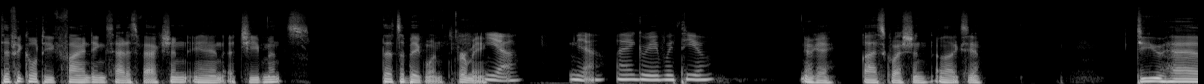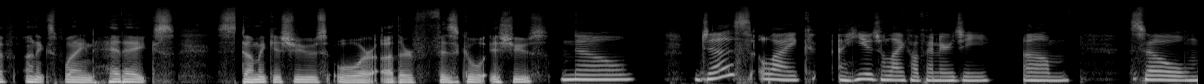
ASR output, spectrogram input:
difficulty finding satisfaction in achievements, that's a big one for me. Yeah. Yeah, I agree with you. Okay, last question, Alexia. Do you have unexplained headaches, stomach issues, or other physical issues? No, just like a huge lack of energy. Um, so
